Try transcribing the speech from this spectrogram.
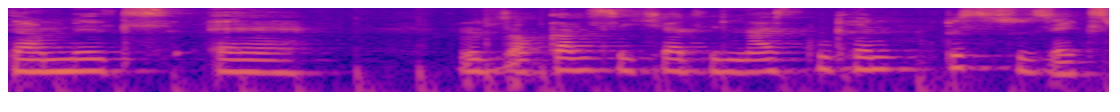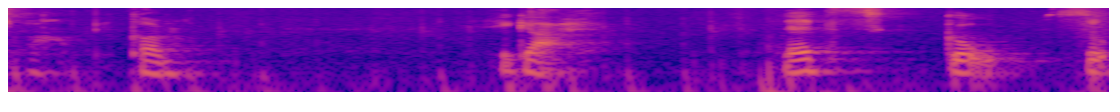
Damit äh, wir uns auch ganz sicher den leisten können. Bis zu 6 machen wir. Komm. Egal. Let's go. So.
